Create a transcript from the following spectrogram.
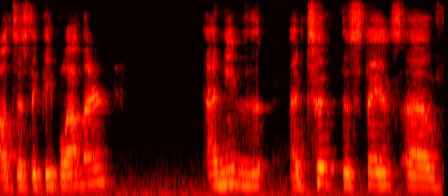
autistic people out there, I needed, I took the stance of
